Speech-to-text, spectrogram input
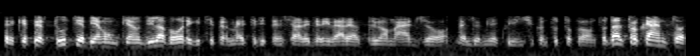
perché per tutti abbiamo un piano di lavori che ci permette di pensare di arrivare al primo maggio del 2015 con tutto pronto. D'altro canto,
